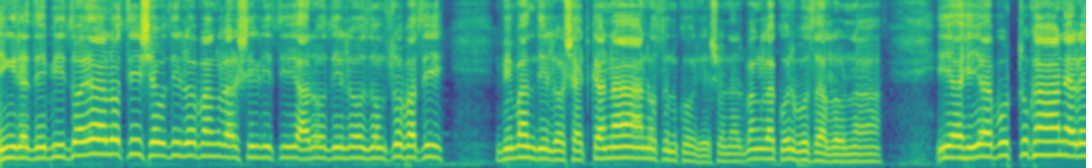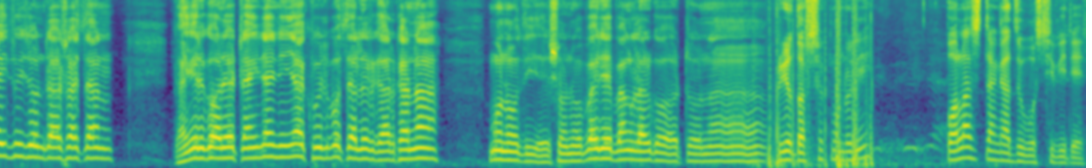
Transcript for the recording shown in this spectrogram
ইংরা দেবী দয়ালতি সেও দিল বাংলার স্বীকৃতি, আরও দিল যন্ত্রপাতি। বিমান দিল ষাটখানা, নতুন করে সোনার বাংলা করব চালনা। ইয়া হিয়া বুট্টু খান, আর এই দুইজনটা শয়তান। গাঁয়ের ঘরে টাইনা নিয়া খুলবো তেলের কারখানা। মনো দিয়ে শোনো বাইরে বাংলার ঘটনা। প্রিয় দর্শক মণ্ডলী, পলাশডাঙ্গা যুব শিবিরের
